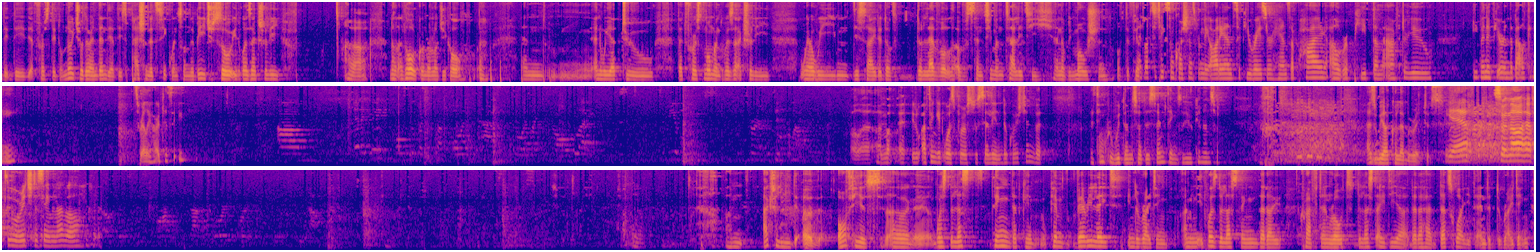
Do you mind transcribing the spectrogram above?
They, they, at first they don't know each other, and then they have this passionate sequence on the beach. So it was actually uh, not at all chronological. and, mm, and we had to, that first moment was actually where we mm, decided of the level of sentimentality and of emotion of the film. I'd love to take some questions from the audience. If you raise your hands up high, I'll repeat them after you, even if you're in the balcony. It's really hard to see. I think it was first to Celine the question, but I think we would answer the same thing, so you can answer. As we are collaborators. yeah. So now I have to reach the same level. Um, actually, the, uh, Orpheus uh, was the last thing that came, came very late in the writing. I mean, it was the last thing that I crafted and wrote, the last idea that I had. That's why it ended the writing,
